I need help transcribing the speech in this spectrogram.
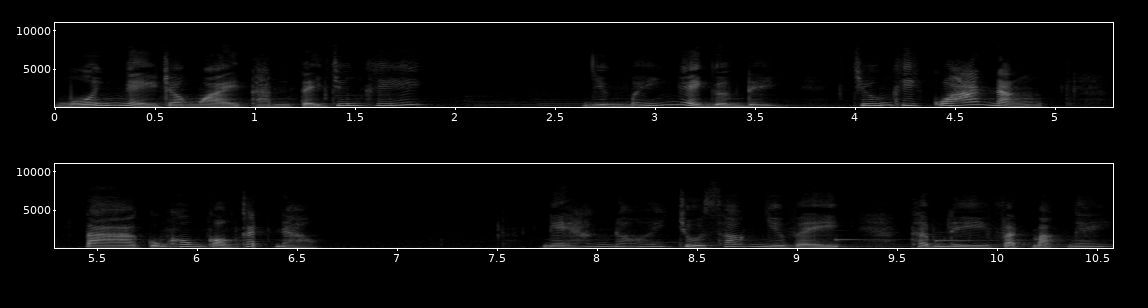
mỗi ngày ra ngoài thanh tẩy chứng khí. Nhưng mấy ngày gần đây, chứng khí quá nặng, ta cũng không còn cách nào. Nghe hắn nói chua xót như vậy, thẩm ly vạch mặt ngay.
